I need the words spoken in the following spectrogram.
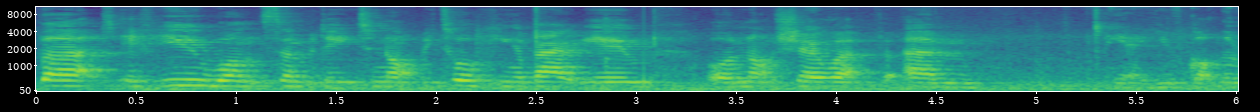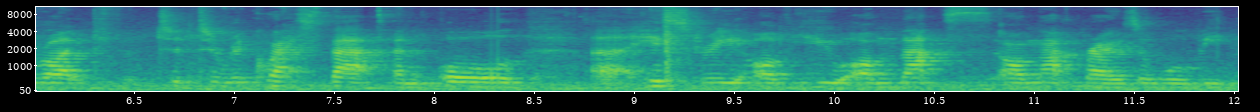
but if you want somebody to not be talking about you or not show up, um, yeah, you've got the right to, to request that and all uh, history of you on that, on that browser will be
